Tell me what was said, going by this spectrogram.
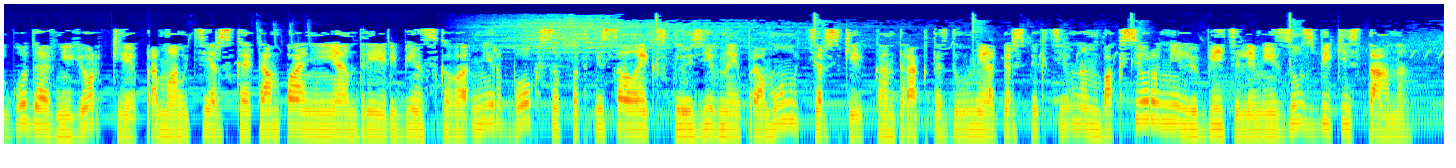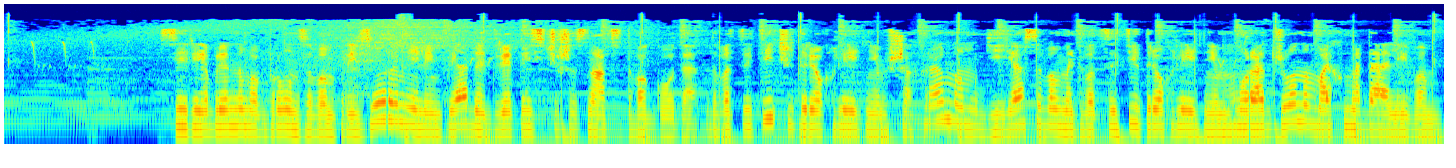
года в Нью-Йорке промоутерская компания Андрея Рябинского «Мир бокса» подписала эксклюзивные промоутерские контракты с двумя перспективными боксерами-любителями из Узбекистана. Серебряным и бронзовым призерами Олимпиады 2016 года, 24-летним Шахрамом Гиясовым и 23-летним Мураджоном Ахмадалиевым.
